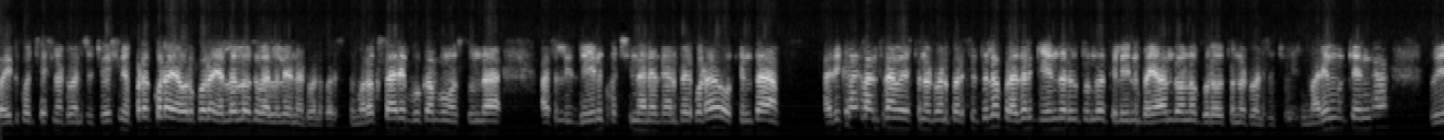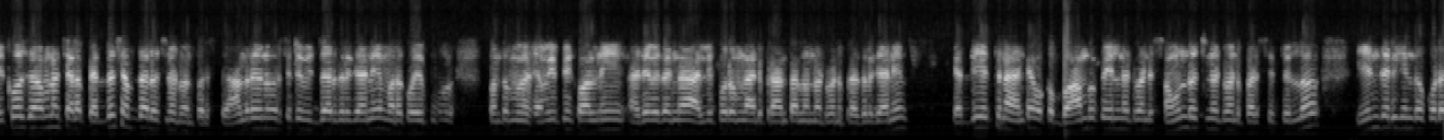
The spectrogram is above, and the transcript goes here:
బయటకు వచ్చేసినటువంటి సిచ్యువేషన్ ఇప్పటికి కూడా ఎవరు కూడా ఇళ్ళలోకి వెళ్ళలేనటువంటి పరిస్థితి. మరొకసారి భూకంపం వస్తుందా? అసలు ఇది దేనికి వచ్చింది అనే దానిపై కూడా ఒకంత అధికారులు అంచనా వేస్తున్నటువంటి పరిస్థితుల్లో ప్రజలకు ఏం జరుగుతుందో తెలియని భయాందోళనకు గురవుతున్నటువంటి సిచ్యువేషన్ మరీ ముఖ్యంగా వేకోజామున చాలా పెద్ద శబ్దాలు వచ్చినటువంటి పరిస్థితి. ఆంధ్ర యూనివర్సిటీ విద్యార్థులు కానీ మరొక వైపు కొంత ఎంవిపి కాలనీ అదేవిధంగా అల్లిపురం లాంటి ప్రాంతాల్లో ఉన్నటువంటి ప్రజలు కానీ పెద్ద ఎత్తున అంటే ఒక బాంబు పేలినటువంటి సౌండ్ వచ్చినటువంటి పరిస్థితుల్లో ఏం జరిగిందో కూడా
